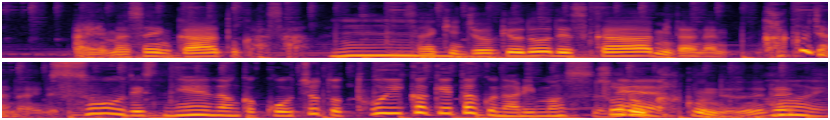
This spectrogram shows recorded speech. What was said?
「会えませんか?」とかさうん最近状況どうですか？みたいなの書くじゃないですか。そうですねなんかこうちょっと問いかけたくなりますねそういうのを書くんですね。で、はい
